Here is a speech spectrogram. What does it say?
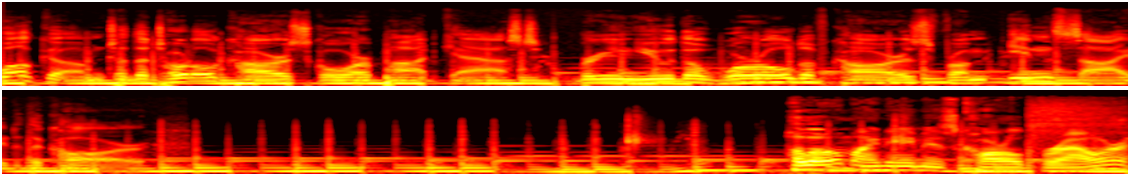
Welcome to the Total Car Score podcast, bringing you the world of cars from inside the car. Hello, my name is Karl Brauer.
